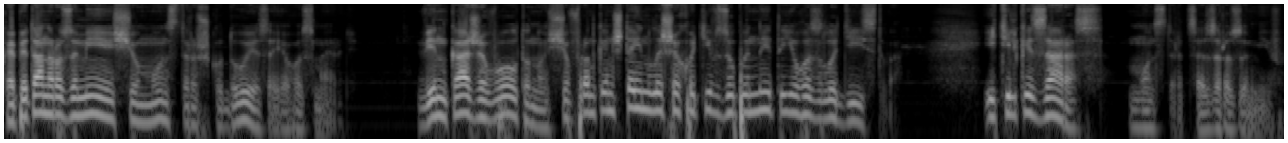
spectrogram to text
Капітан розуміє, що монстр шкодує за його смерть. Він каже Волтону, що Франкенштейн лише хотів зупинити його злодійства. І тільки зараз монстр це зрозумів.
